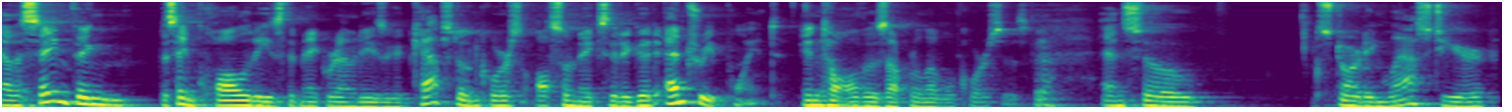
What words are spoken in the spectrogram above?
Now, the same thing, the same qualities that make Remedies a good capstone course also makes it a good entry point into yeah. all those upper level courses. Yeah. And so, starting last year,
